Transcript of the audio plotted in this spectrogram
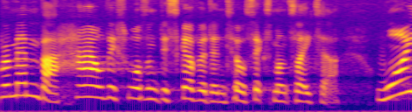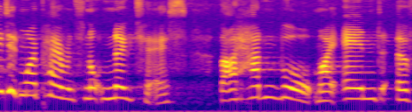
remember how this wasn't discovered until six months later. Why did my parents not notice that I hadn't brought my end of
